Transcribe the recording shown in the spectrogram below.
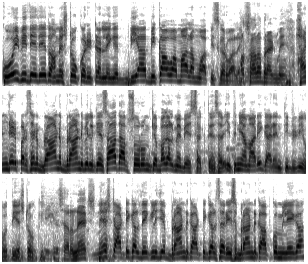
कोई भी दे दे तो हम स्टॉक को रिटर्न लेंगे। बिया बिका हुआ माल हम वापस करवा लेंगे। सारा ब्रांड में? Hundred percent brand brand bill के साथ आप शोरूम के बगल में बेच सकते हैं सर इतनी हमारी गारंटी होती है स्टॉक की। सर नेक्स्ट नेक्स्ट आर्टिकल देख लीजिए। ब्रांड का आर्टिकल सर इस ब्रांड का आपको मिलेगा।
